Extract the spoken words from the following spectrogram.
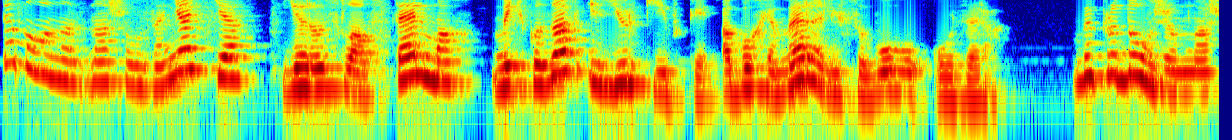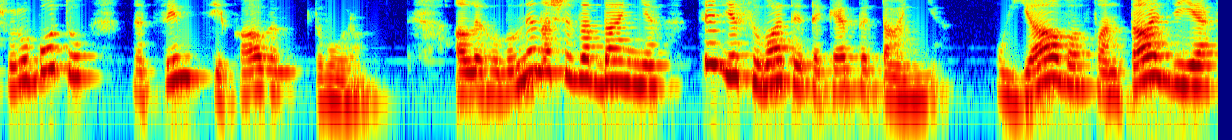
Тема нашого заняття Ярослав Стельмах, Митькозавр із Юрківки або Химера Лісового озера. Ми продовжуємо нашу роботу над цим цікавим твором. Але головне наше завдання це з'ясувати таке питання: уява, фантазія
